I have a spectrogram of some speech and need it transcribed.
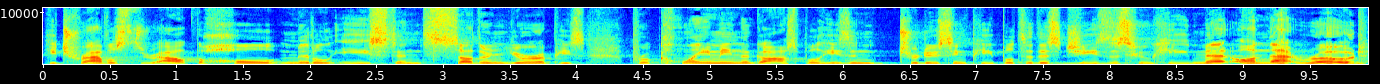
He travels throughout the whole Middle East and Southern Europe. He's proclaiming the gospel. He's introducing people to this Jesus who he met on that road.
